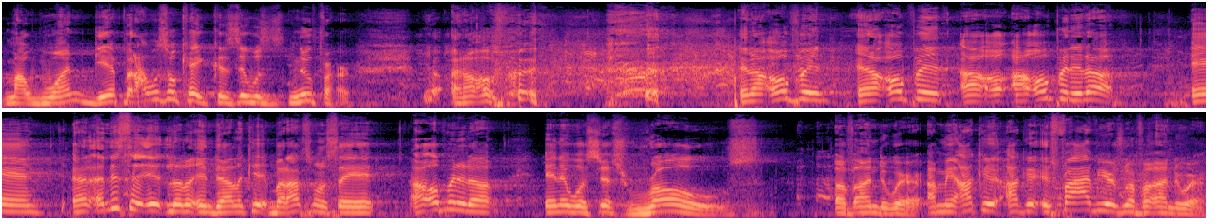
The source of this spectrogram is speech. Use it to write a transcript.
my one gift, but I was okay because it was new for her, and I opened, and I opened, and I opened, I opened it up and, and this is a little indelicate, but I just want to say it. I opened it up, and it was just rows of underwear. I mean, I could, I could, it's five years worth of underwear.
